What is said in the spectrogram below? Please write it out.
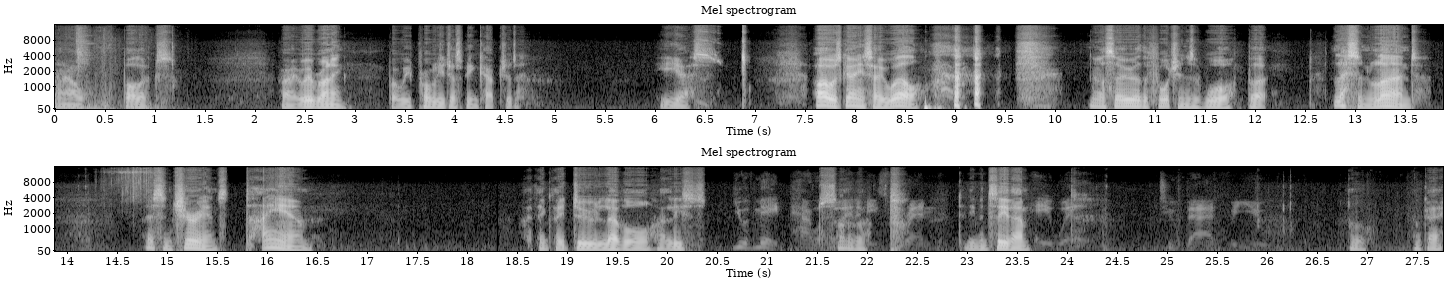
Ow, bollocks. Alright, we're running, but we've probably just been captured. Yes. Oh, it was going so well. Well, so are the fortunes of war, but lesson learned. The Centurions, damn. I think they do level at least. Son of a. Didn't even see them. Oh, okay.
